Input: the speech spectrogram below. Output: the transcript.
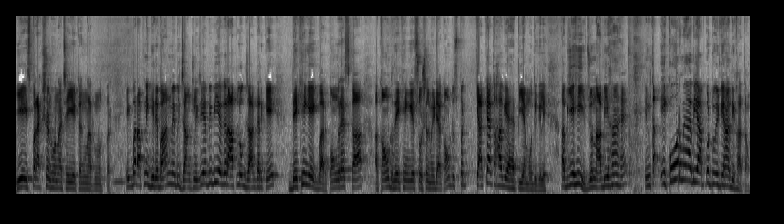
ये इस पर एक्शन होना चाहिए कंगना रनौत पर। एक बार अपने गिरेबान में भी झाँक लीजिए। अभी भी अगर आप लोग जाकर के देखेंगे एक बार, कांग्रेस का अकाउंट देखेंगे सोशल मीडिया अकाउंट उस पर क्या क्या कहा गया है पीएम मोदी के लिए? अब यही जो नाबिहा है, इनका एक और मैं अभी आपको ट्वीट यहाँ दिखाता हूँ।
